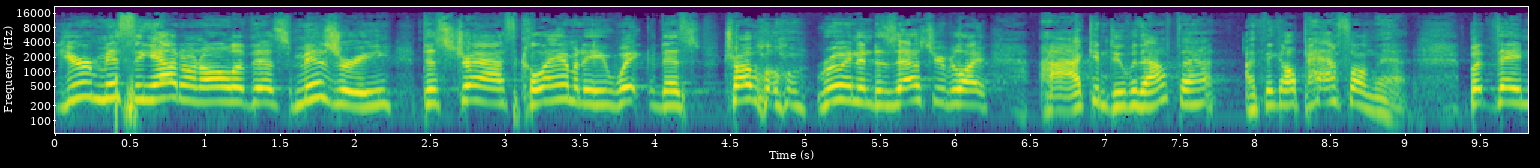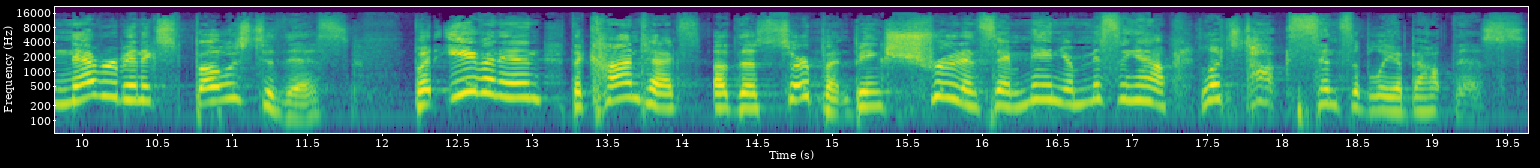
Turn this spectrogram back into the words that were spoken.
you're missing out on all of this misery, distress, calamity, wickedness, trouble, ruin, and disaster. You'd be like, I can do without that. I think I'll pass on that. But they've never been exposed to this. But even in the context of the serpent being shrewd and saying, Man, you're missing out, let's talk sensibly about this.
